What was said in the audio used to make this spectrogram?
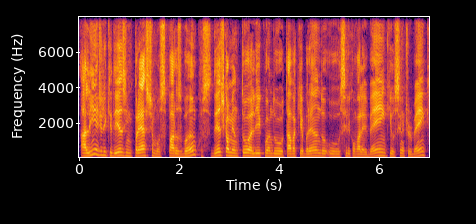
a linha de liquidez de empréstimos para os bancos, desde que aumentou ali quando estava quebrando o Silicon Valley Bank o Signature Bank,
